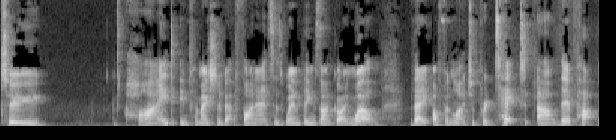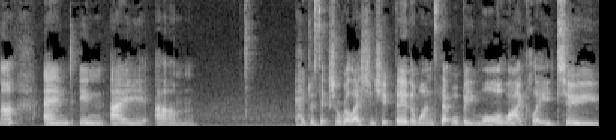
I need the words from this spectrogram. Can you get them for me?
to hide information about finances when things aren't going well. They often like to protect uh, their partner, and in a um, heterosexual relationship, they're the ones that will be more likely to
